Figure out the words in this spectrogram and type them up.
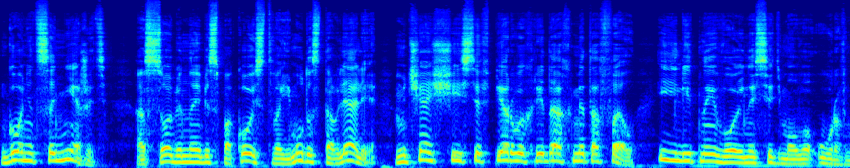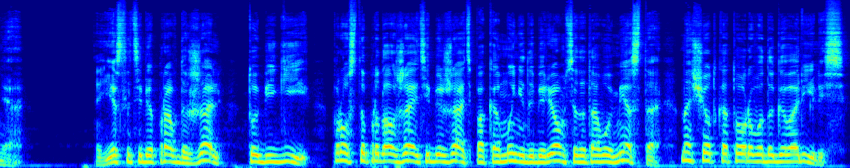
гонится нежить. Особенное беспокойство ему доставляли мчащиеся в первых рядах Метафел и элитные воины седьмого уровня. «Если тебе правда жаль, то беги, просто продолжайте бежать, пока мы не доберемся до того места, насчет которого договорились».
